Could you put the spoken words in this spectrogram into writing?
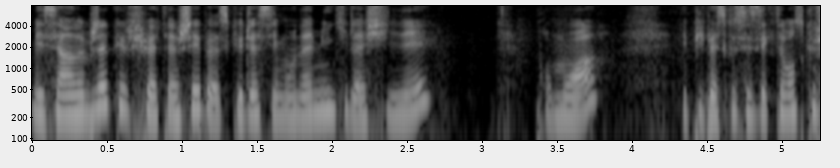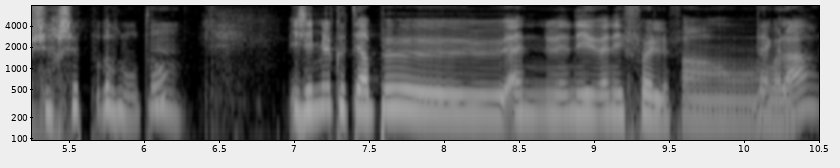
Mais c'est un objet que je suis attachée parce que déjà c'est mon ami qui l'a chiné pour moi, et puis parce que c'est exactement ce que je cherchais pendant longtemps. Hmm j'ai mis le côté un peu euh, année, folle. Enfin, voilà.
